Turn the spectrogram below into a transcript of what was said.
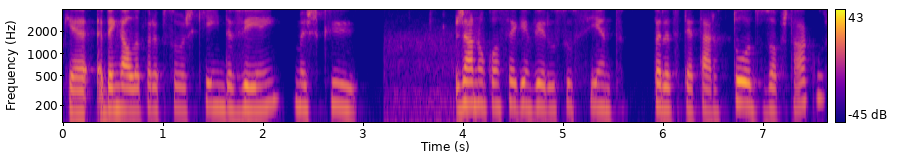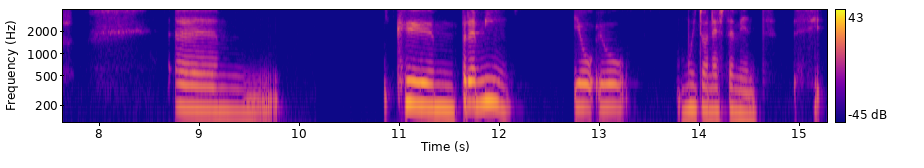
Que é a bengala para pessoas que ainda veem, mas que já não conseguem ver o suficiente para detectar todos os obstáculos, um, que para mim, eu, eu muito honestamente, se,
